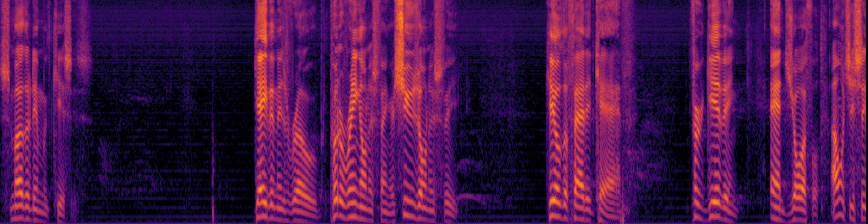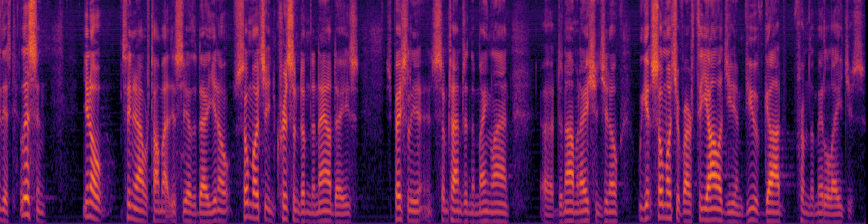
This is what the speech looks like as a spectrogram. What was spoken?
smothered him with kisses, gave him his robe, put a ring on his finger, shoes on his feet killed the fatted calf. Forgiving and joyful. I want you to see this. Listen, you know, Cindy and I were talking about this the other day. You know, so much in Christendom to nowadays, especially sometimes in the mainline uh, denominations, you know, we get so much of our theology and view of God from the Middle Ages.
